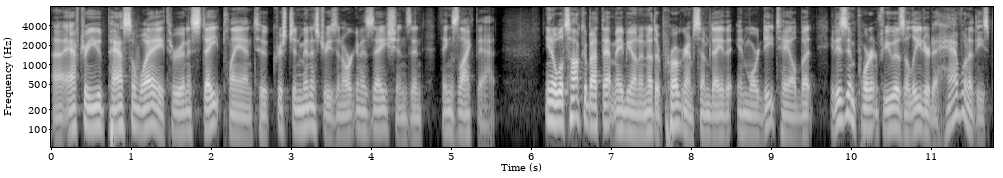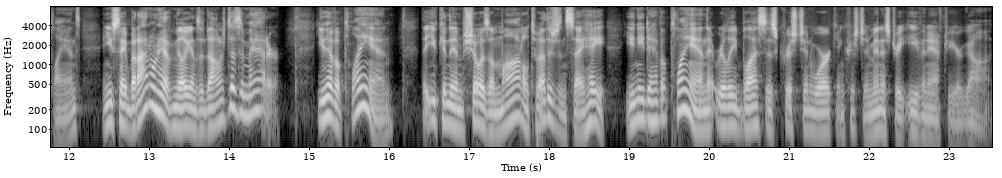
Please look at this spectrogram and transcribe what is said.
uh, after you pass away through an estate plan to Christian ministries and organizations and things like that you know, we'll talk about that maybe on another program someday in more detail, but it is important for you as a leader to have one of these plans. And you say, but I don't have millions of dollars. Doesn't matter. You have a plan that you can then show as a model to others and say, hey, you need to have a plan that really blesses Christian work and Christian ministry even after you're gone.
